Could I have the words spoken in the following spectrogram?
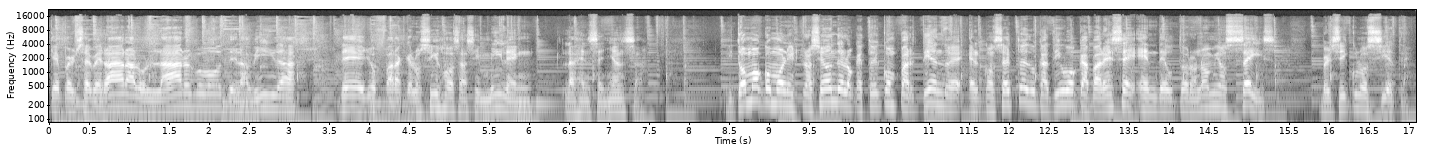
que perseverar a lo largo de la vida de ellos para que los hijos asimilen las enseñanzas. Y tomo como ilustración de lo que estoy compartiendo el concepto educativo que aparece en Deuteronomio 6, versículo 7.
